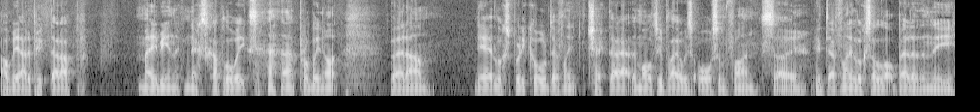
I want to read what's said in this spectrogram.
I'll be able to pick that up maybe in the next couple of weeks. Probably not. But um, yeah, it looks pretty cool. Definitely check that out. The multiplayer was awesome fun. So it definitely looks a lot better than the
